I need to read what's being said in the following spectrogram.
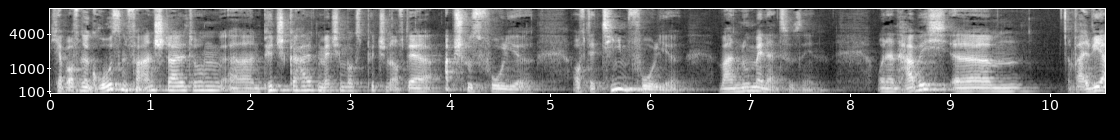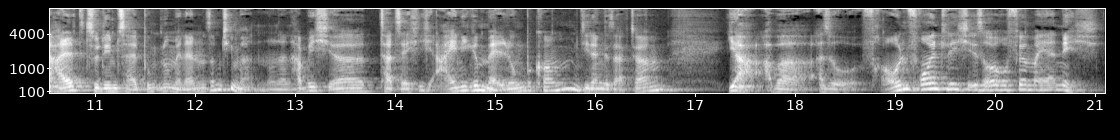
ich habe auf einer großen Veranstaltung äh, einen Pitch gehalten, Matchingbox Pitch, und auf der Abschlussfolie, auf der Teamfolie waren nur Männer zu sehen. Und dann habe ich ähm, weil wir halt zu dem Zeitpunkt nur Männer in unserem Team hatten. Und dann habe ich äh, tatsächlich einige Meldungen bekommen, die dann gesagt haben, ja, aber also frauenfreundlich ist eure Firma ja nicht.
